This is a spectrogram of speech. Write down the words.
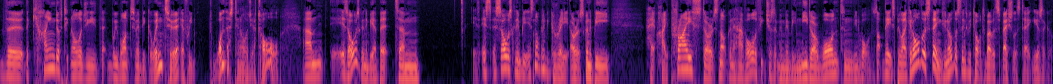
the the kind of technology that we want to maybe go into it, if we want this technology at all, um, is always going to be a bit. Um, it's, it's always going to be. It's not going to be great, or it's going to be high priced or it's not going to have all the features that we maybe need or want and you know what will those updates be like and all those things you know those things we talked about with specialist tech years ago.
